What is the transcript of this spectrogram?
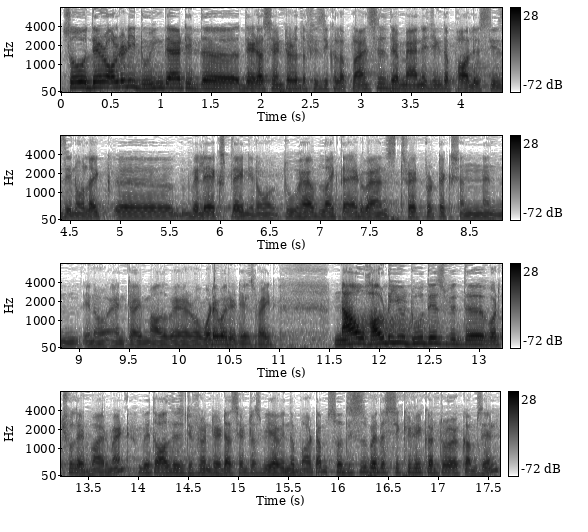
so they're already doing that in the data center, the physical appliances. They're managing the policies, you know, like uh, Will explained, you know, to have like the advanced threat protection and, you know, anti-malware or whatever it is, right? Now, how do you do this with the virtual environment with all these different data centers we have in the bottom? So this is where the security controller comes in.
